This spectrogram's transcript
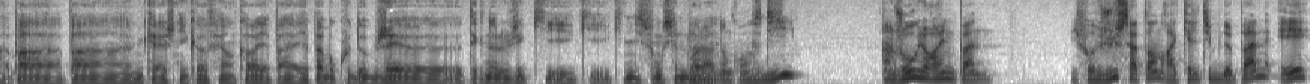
à part, à part une Kalachnikov et encore, il n'y a pas, y a pas beaucoup d'objets euh, technologiques qui, qui, qui ne dysfonctionnent Voilà, jamais. donc on se dit, un jour il y aura une panne. Il faut juste attendre à quel type de panne et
